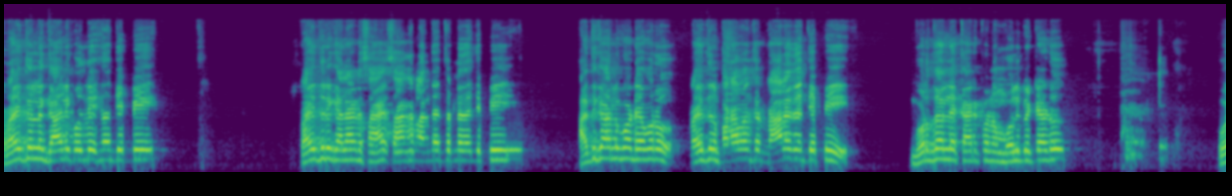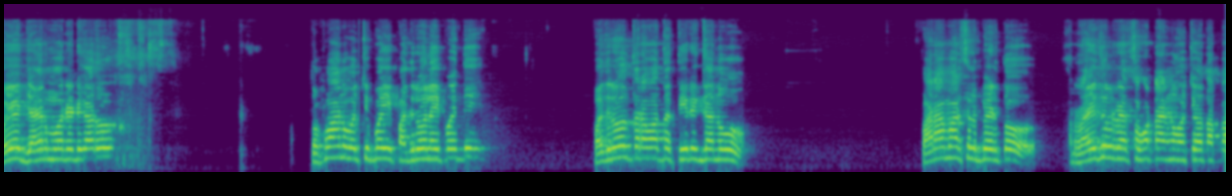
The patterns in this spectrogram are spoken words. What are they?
రైతుల్ని గాలి వదిలేసిందని చెప్పి రైతులకు ఎలాంటి సహాయ సహకారాలు అందించట్లేదని చెప్పి అధికారులు కూడా ఎవరు రైతులు పరామర్శకు రాలేదని చెప్పి బురదల్లే కార్యక్రమం మొదలుపెట్టాడు. వైఎస్ జగన్మోహన్ రెడ్డి గారు తుఫాను వచ్చిపోయి పది రోజులు అయిపోయింది. పది రోజుల తర్వాత తీరిగ్గా నువ్వు పరామర్శల పేరుతో రైతులు రెచ్చగొట్టడానికి వచ్చావు తప్ప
